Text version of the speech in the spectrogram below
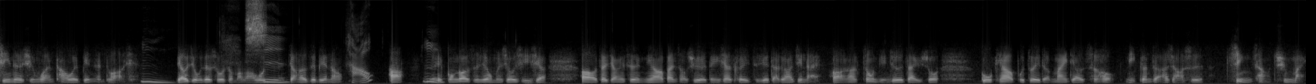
新的循环它会变成多少钱？嗯，了解我在说什么吗？我是讲到这边哦。好，好，所以嗯，广告时间我们休息一下。哦，再讲一次，你要办手续的，等一下可以直接打电话进来。啊，那重点就是在于说，股票不对的卖掉之后，你跟着阿小老师进场去买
